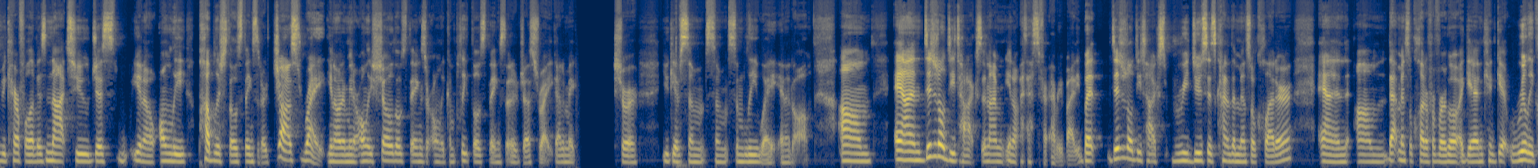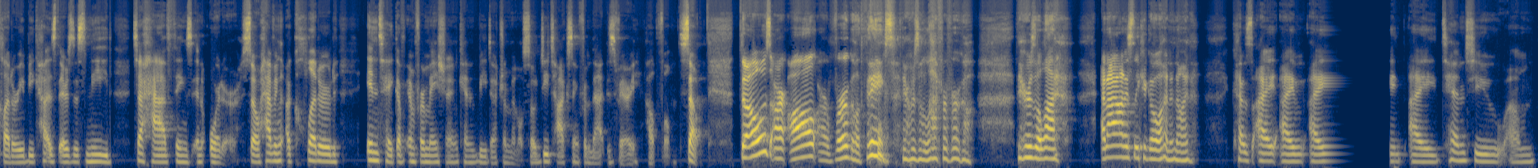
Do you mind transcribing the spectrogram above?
be careful of is not to just you know only publish those things that are just right you know what i mean or only show those things or only complete those things that are just right you got to make sure you give some some some leeway in it all um and digital detox and i'm you know that's for everybody but digital detox reduces kind of the mental clutter and um, that mental clutter for virgo again can get really cluttery because there's this need to have things in order. So having a cluttered intake of information can be detrimental. So detoxing from that is very helpful. So those are all our virgo things. There was a lot for virgo. There's a lot. And i honestly could go on and on because I I I I tend to um,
